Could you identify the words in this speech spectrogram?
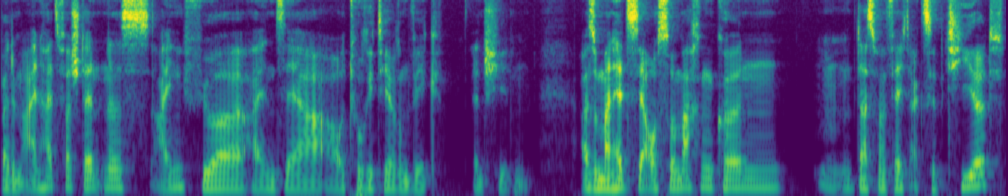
bei dem Einheitsverständnis eigentlich für einen sehr autoritären Weg entschieden. Also man hätte es ja auch so machen können, dass man vielleicht akzeptiert,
